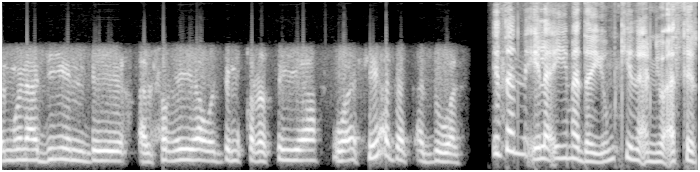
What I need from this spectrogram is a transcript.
المنادين بالحرية والديمقراطية وسيادة الدول إذا إلى أي مدى يمكن أن يؤثر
